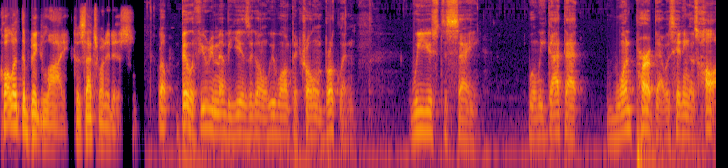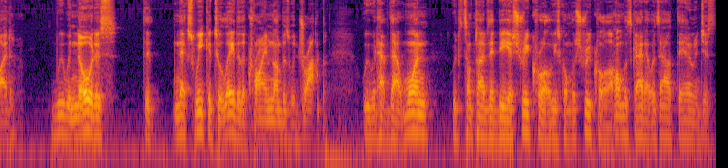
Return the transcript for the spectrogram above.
call it the big lie, because that's what it is. Well, Bill, if you remember years ago when we were on patrol in Brooklyn, we used to say when we got that one perp that was hitting us hard, we would notice that next week or two later the crime numbers would drop. We would have that one would sometimes there'd be a street crawler. We used to call him a street crawler, a homeless guy that was out there and just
